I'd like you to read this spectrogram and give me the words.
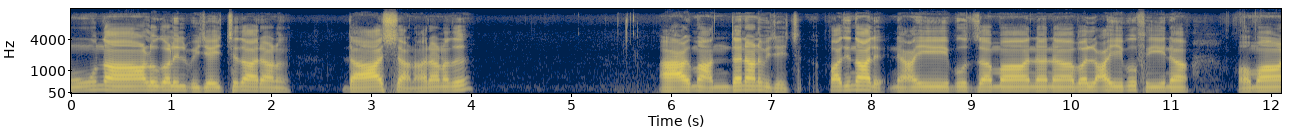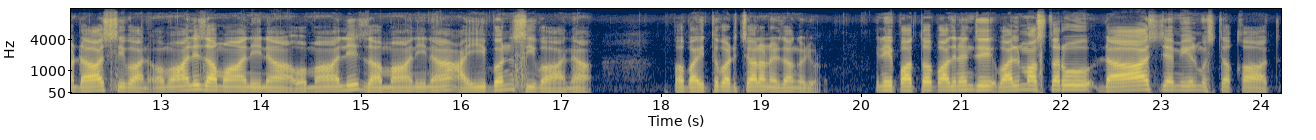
മൂന്നാളുകളിൽ വിജയിച്ചത് ആരാണ്? ഡാഷാണ്. ആരാണത്? ആഴ്മ അന്ധനാണ് വിജയിച്ചത്. പതിനാല് നൈബു സമാനന വൽ ഐബു ഫീന ഒമാ ഡാ സിവാൻ ഒമാലി സമാനിന ഒമാലി സമാനിന ഐബൻ സിവാന അപ്പോൾ ബൈത്ത് പഠിച്ചാലാണ് എഴുതാൻ കഴിയുള്ളൂ. ഇനി പത്ത് പതിനഞ്ച് വൽ മസ്തറു ഡാഷ് ജമീൽ മുസ്തഖാത്ത്.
